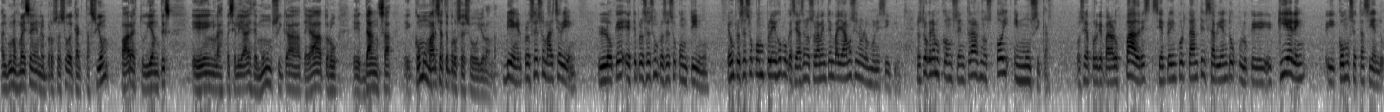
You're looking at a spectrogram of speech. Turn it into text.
algunos meses en el proceso de captación para estudiantes en las especialidades de música, teatro, eh, danza. Eh, ¿Cómo marcha este proceso, Yolanda? Bien, el proceso marcha bien. Lo que este proceso es un proceso continuo. Es un proceso complejo porque se hace no solamente en Bayamo, sino en los municipios. Nosotros queremos concentrarnos hoy en música. O sea, porque para los padres siempre es importante ir sabiendo lo que quieren y cómo se está haciendo.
